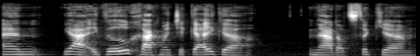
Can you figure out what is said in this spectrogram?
En ja, ik wil heel graag met je kijken naar dat stukje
